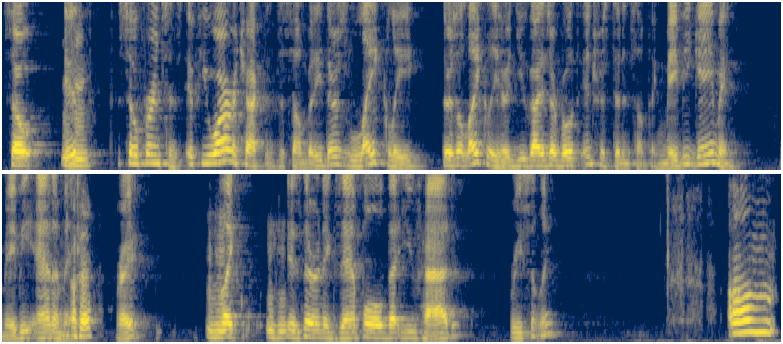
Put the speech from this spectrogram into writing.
So if so for instance, if you are attracted to somebody, there's likely there's a likelihood you guys are both interested in something. Maybe gaming, maybe anime, Okay. right? Like is there an example that you've had recently? Um,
